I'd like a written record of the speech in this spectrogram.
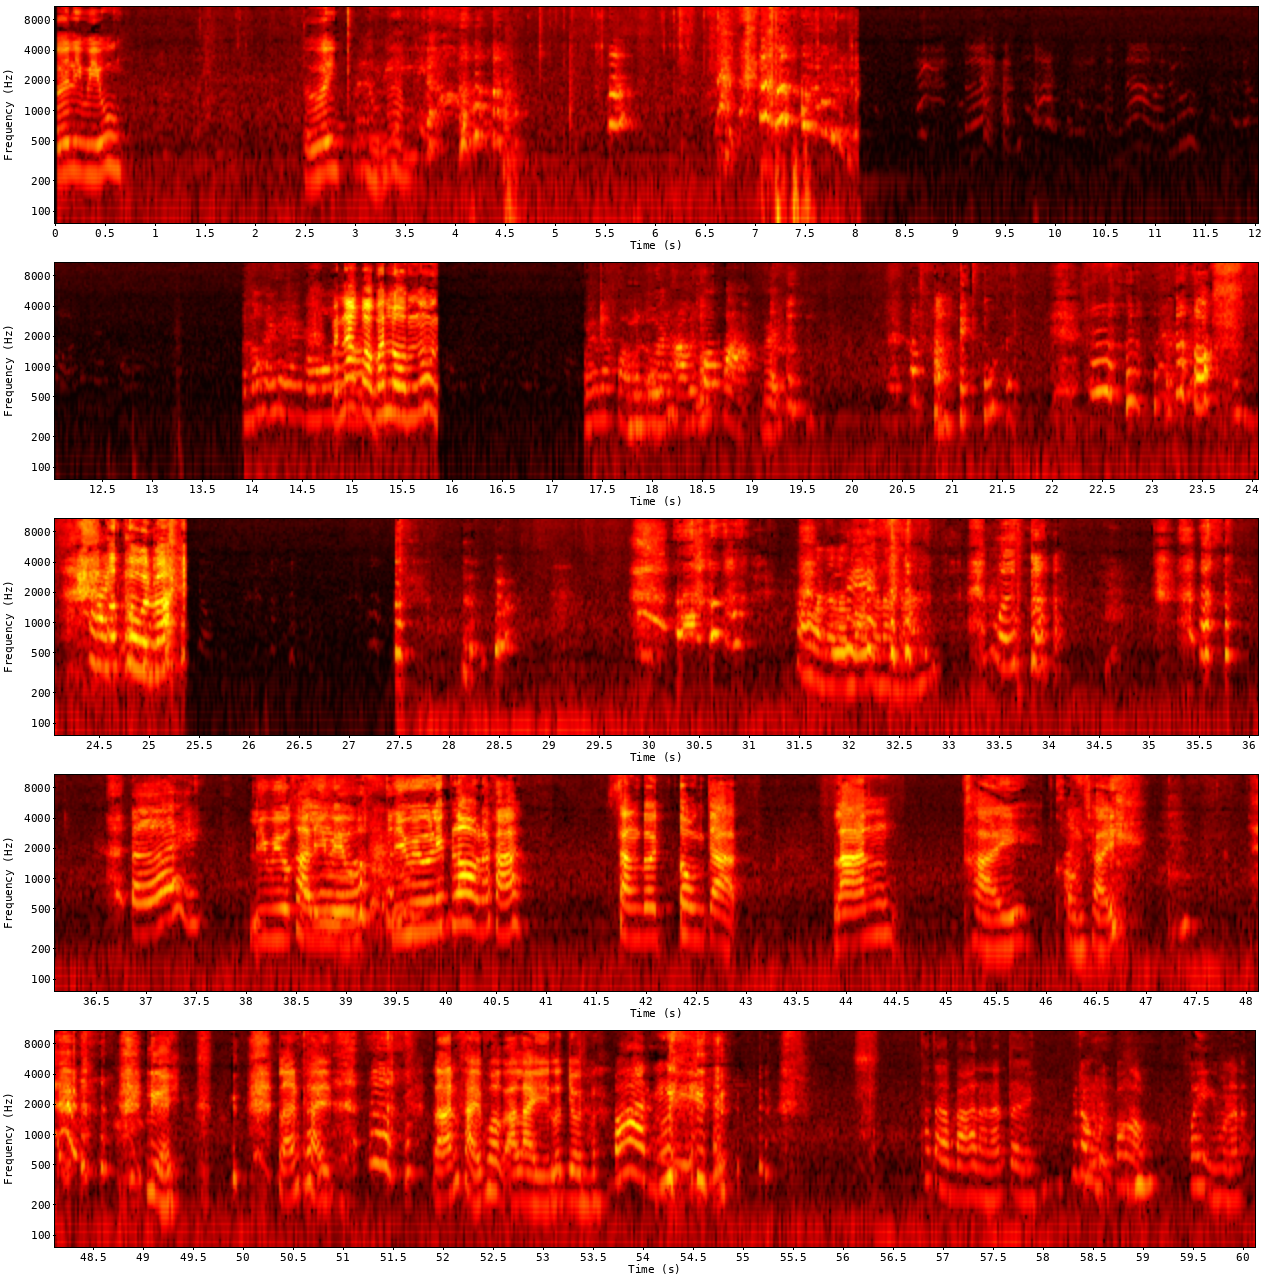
เตยรีวิว เตยทำหน้ามันต้องให้แห้งก่อนไปนั่งเป่าพัดลมนู่น ไม่ได้ฟังมัมันนกูจะทำให้ทั่วปากเลยทำให้ทั่วเอาตูดไว้ ถ้ามัน จะระบายขนาดนั้น มึงอะเตย รีวิวค่ะรีวิว รีวิวลิปลอกนะคะ สั่งโดยตรงจากร้านขายของใช้ เหนื่อย ร้านขายร้านขายพวกอะไรรถยนต์ บ้านมึงดิถ้าจะระบายขนาดนั้นเตย ไม่ต้องมือป้องหรอกก็เห็นกันหมดแล้วน่ะ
